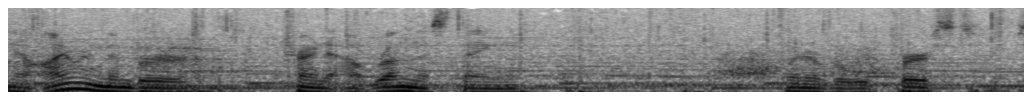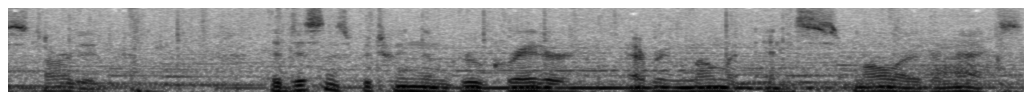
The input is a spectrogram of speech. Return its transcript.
Now, I remember trying to outrun this thing whenever we first started. The distance between them grew greater every moment and smaller the next.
